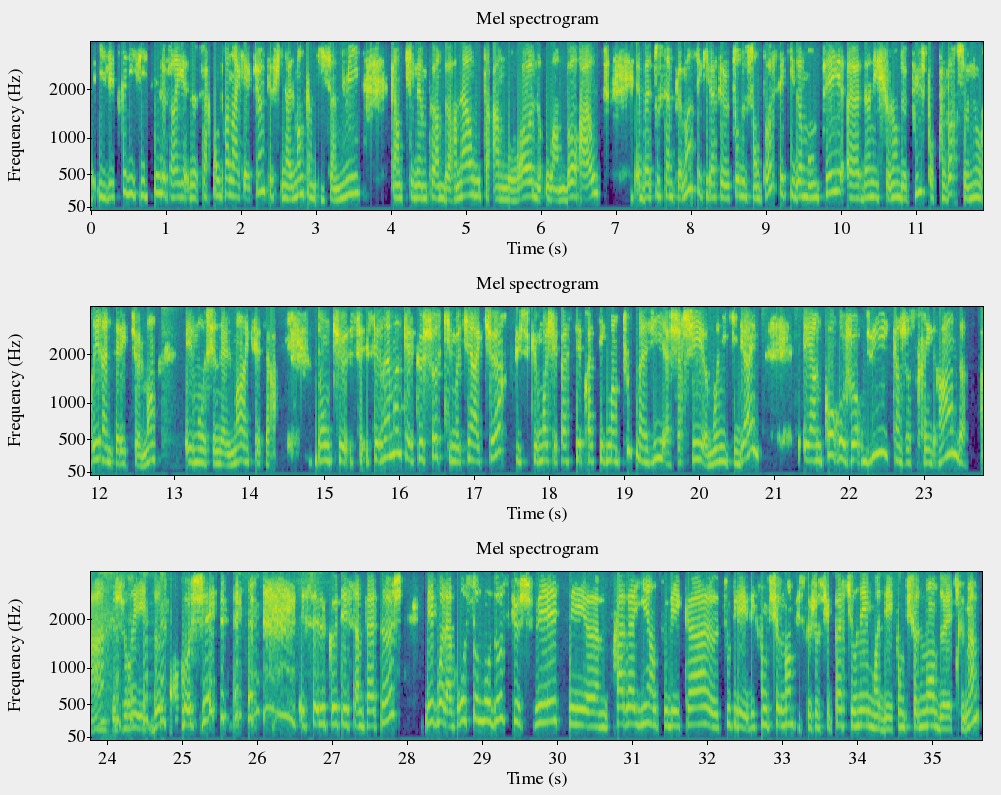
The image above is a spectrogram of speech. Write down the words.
il est très difficile de faire, de faire comprendre à quelqu'un que finalement, quand il s'ennuie, quand il est un peu en burn-out, en bourron ou en bore-out, eh ben tout simplement, c'est qu'il a fait le tour de son poste et qu'il doit monter d'un échelon de plus pour pouvoir se nourrir intellectuellement, émotionnellement, etc. Donc c'est vraiment quelque chose qui me tient à cœur, puisque moi j'ai passé pratiquement toute ma vie à chercher euh, mon ikigai, et encore aujourd'hui, quand je serai grande, hein, j'aurai d'autres projets, et c'est le côté sympatoche. Mais voilà, grosso modo, ce que je fais, c'est euh, travailler en tous les cas euh, tous les, fonctionnements, puisque je suis passionnée moi des fonctionnements de l'être humain.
